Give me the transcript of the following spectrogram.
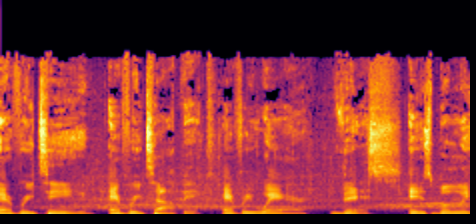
Every team, every topic, everywhere. This is Bleav.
